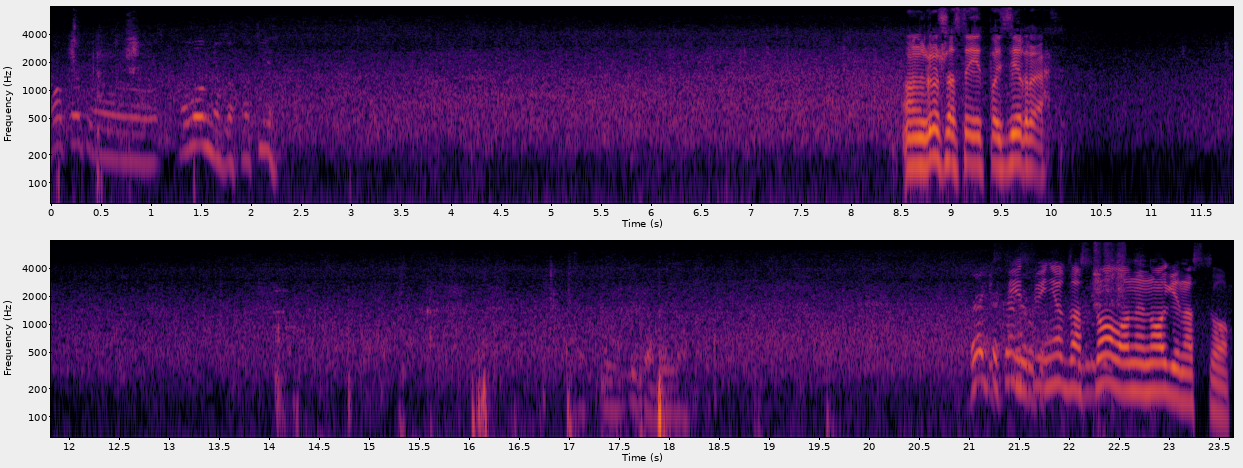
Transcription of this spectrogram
Вот эту э, колонну захвати. Андрюша стоит позирует. Дай-ка Ты камеру. свинет за стол, он и ноги на стол.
